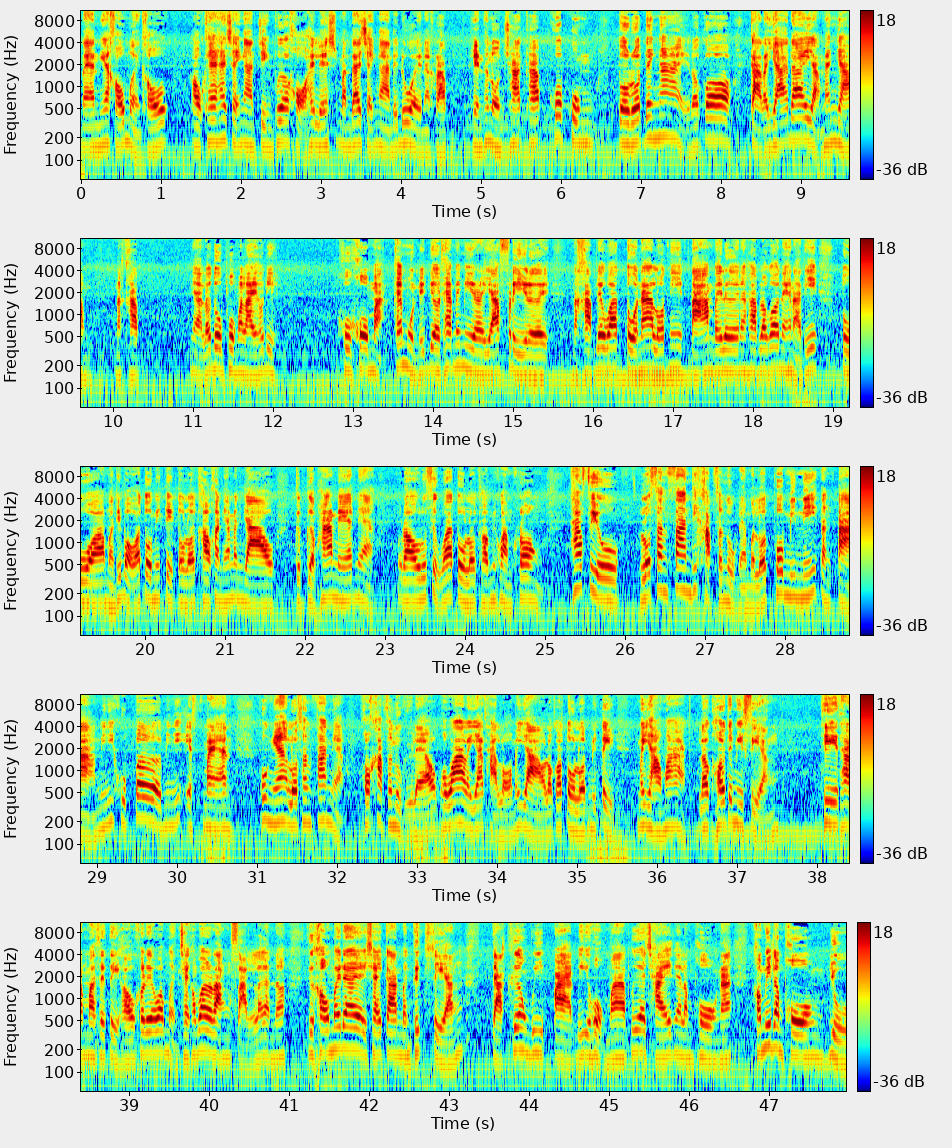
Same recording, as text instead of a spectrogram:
ในอันนี้เขาเหมือนเขาเอาแค่ให้ใช้งานจริง เพื่อขอให้เลนส์มันได้ใช้งานได้ด้วยนะครับ เห็นถนนชัดครับ ควบคุมตัวรถได้ง่าย แล้วก็กะระยะได้อย่างแม่นยำนะครับ เนี่ยแล้วดูพวงมาลัยเขาดิ คโคมอะแค่หมุนนิดเดียวแทบไม่มีระยะฟรีเลยนะครับเรียกว่าตัวหน้ารถนี่ตามไปเลยนะครับแล้วก็ในขณะที่ตัวเหมือนที่บอกว่าตัวมิติตัวรถเขาคันนี้มันยาวเกือบเกือบ5เมตรเนี่ยเรารู้สึกว่าตัวรถเขามีความคล่อง ถ้าฟิลรถสั้นๆ ที่ขับสนุกเนี่ยเหมือนรถพวกมินิต่างๆมินิคูเปอร์มินิเอสแมนพวกเนี้ยรถสั้นๆเนี่ยเขาขับสนุกอยู่แล้ว เพราะว่าระยะฐานล้อไม่ยาว แล้วก็ตัวรถมิติไม่ยาวมาก แล้วเขาจะมีเสียง ที่ทางมาเซติเขาเขาเรียกว่าเหมือนใช้คำว่ารังสรรค์แล้วกันเนาะคือเขาไม่ได้ใช้การบันทึกเสียงจากเครื่อง V8 V6 มาเพื่อใช้ในลำโพงนะเขามีลำโพงอยู่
